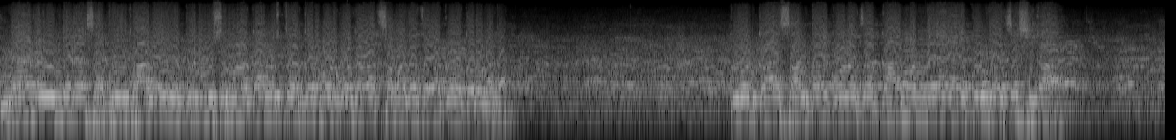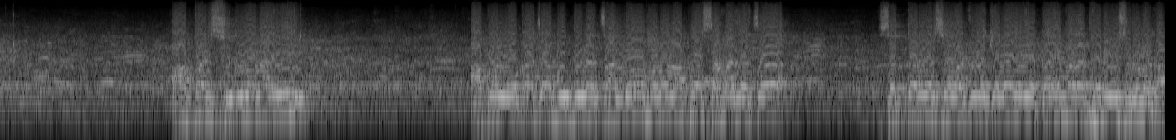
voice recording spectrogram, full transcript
न्याय मिळवून देण्यासाठी आलंय कोणी विसरू नका नुसत्या गडबड गोंधळात समाजाचा वाटोळं करू नका. कोण काय सांगताय कोणाचं काय म्हणणं आहे ऐकून घ्यायचं शिका. आपण शिकलो नाही. आपण लोकांच्या बुद्धीनं चाललो म्हणून आपल्या समाजाचं सत्तर वर्ष वाटलं केलं हे काही मराठ्याने विसरू नका.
